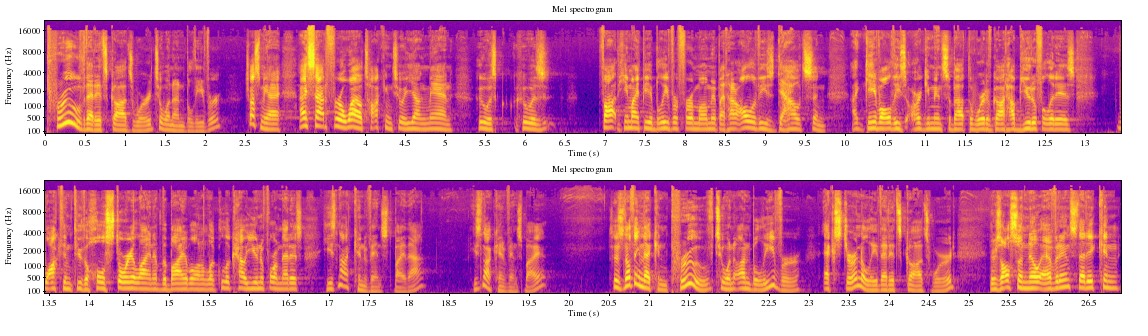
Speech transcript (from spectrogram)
prove that it's God's Word to an unbeliever. Trust me, I, I sat for a while talking to a young man who was, who was thought he might be a believer for a moment, but had all of these doubts, and I gave all these arguments about the Word of God, how beautiful it is, walked him through the whole storyline of the Bible, and look, look how uniform that is. He's not convinced by that. He's not convinced by it. So there's nothing that can prove to an unbeliever externally that it's God's word. There's also no evidence that it can,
